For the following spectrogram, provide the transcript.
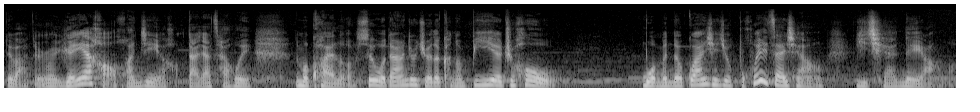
对吧？就是说人也好，环境也好，大家才会那么快乐。所以我当然就觉得，可能毕业之后，我们的关系就不会再像以前那样了。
